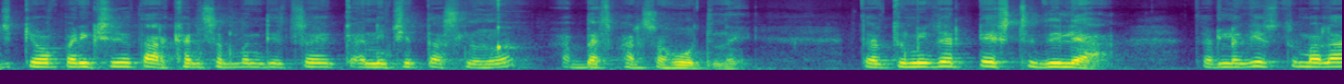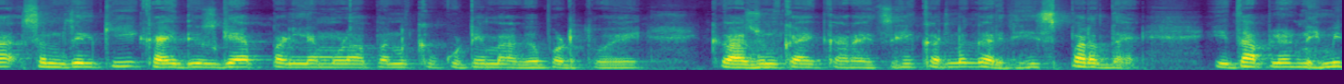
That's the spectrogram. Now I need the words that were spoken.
जे किंवा परीक्षेच्या तारखांसंबंधीचं एक अनिश्चित असल्यामुळं अभ्यास फारसा होत नाही. तर तुम्ही जर टेस्ट दिल्या तर लगेच तुम्हाला समजेल की काही दिवस गॅप पडल्यामुळं आपण क- कुठे मागं पडतो आहे किंवा अजून काय करायचं हे करणं गरजेचं ही स्पर्धा आहे. इथं आपल्याला नेहमी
